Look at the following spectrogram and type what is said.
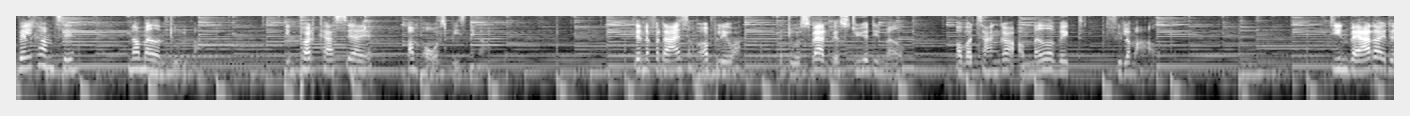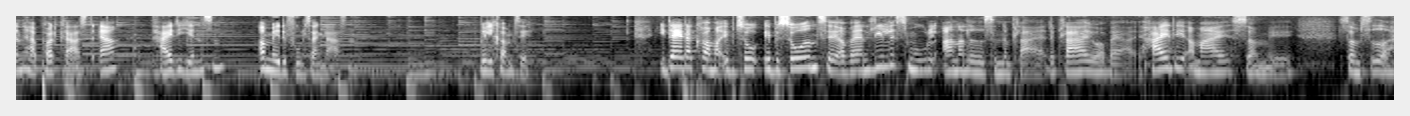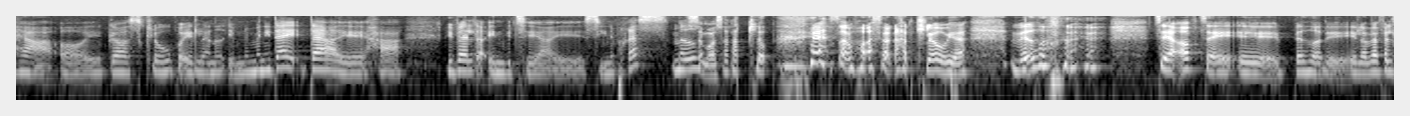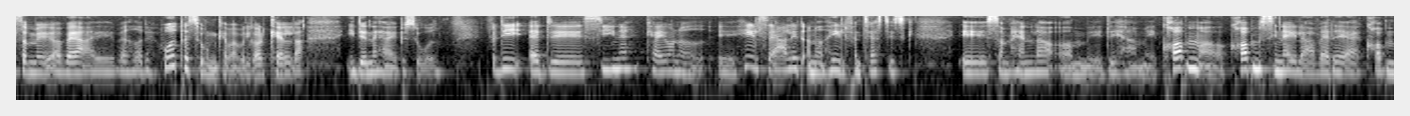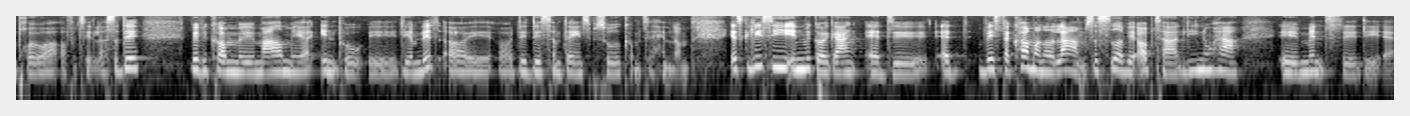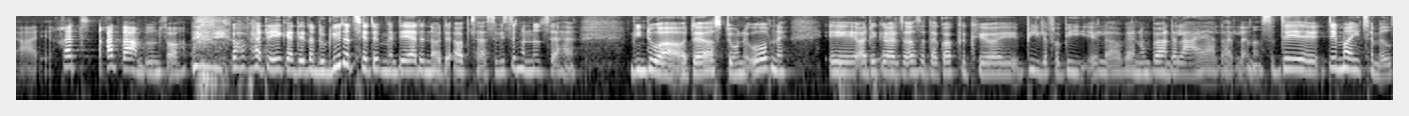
Velkommen til Når maden dulmer. En podcastserie om overspisninger. Den er for dig, som oplever, at du har svært ved at styre din mad, og hvor tanker om mad og vægt fylder meget. Din værter i den her podcast er Heidi Jensen og Mette Fuglsang Larsen. Velkommen til. I dag der kommer episoden til at være en lille smule anderledes, end den plejer. Det plejer jo at være Heidi og mig, som, øh, som sidder her og øh, gør os kloge på et eller andet emne. Men i dag, der øh, har vi valgt at invitere øh, Signe Perez med. Som også er ret klog. som også er ret klog, ja. Med til at optage, øh, hvad hedder det, eller i hvert fald som øh, at være, øh, hvad hedder det, hovedpersonen, kan man vel godt kalde dig, i denne her episode. Fordi at øh, Sine kan jo noget øh, helt særligt og noget helt fantastisk, øh, som handler om øh, det her med kroppen og kroppens signaler og hvad det er, kroppen prøver at fortælle os. Så det vil vi komme øh, meget mere ind på øh, lige om lidt, og, øh, og det er det, som dagens episode kommer til at handle om. Jeg skal lige sige, inden vi går i gang, at, øh, at hvis der kommer noget larm, så sidder vi og optager lige nu her, øh, mens øh, det er ret, ret varmt udenfor. det kan godt være, at det ikke er det, når du lytter til det, men det er det, når det optager. Så vi er simpelthen nødt til at have vinduer og døre stående åbne, øh, og det gør altså også, at der godt kan køre øh, biler forbi, eller være nogle børn, der leger, eller et eller andet. Så det, det må I tage med.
